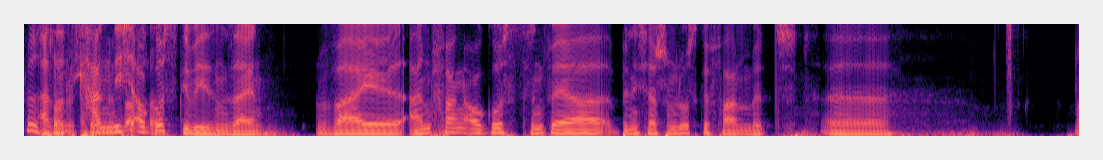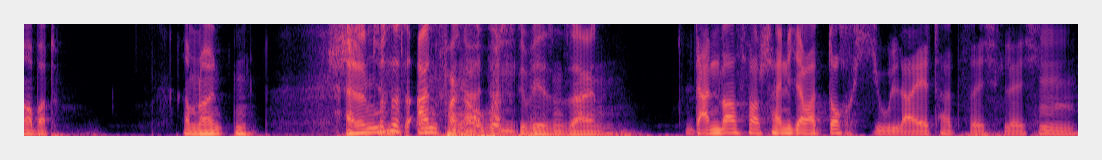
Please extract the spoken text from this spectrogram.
Das Also es kann nicht Sache. August gewesen sein, weil Anfang August sind wir, ja- bin ich ja schon losgefahren mit äh, Norbert. Am 9. Ja, dann muss Stimmt es Anfang wieder. August dann, gewesen sein. Dann war es wahrscheinlich aber doch Juli tatsächlich. Hm.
